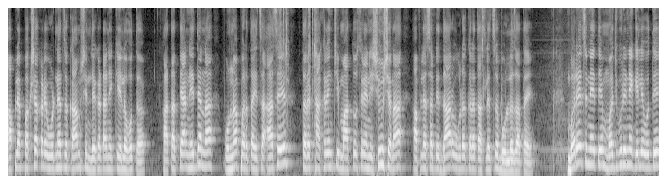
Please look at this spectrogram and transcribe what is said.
आपल्या पक्षाकडे ओढण्याचं काम शिंदे गटाने केलं होतं. आता त्या नेत्यांना पुन्हा परतायचं असेल तर ठाकरेंची मातोश्री आणि शिवसेना आपल्यासाठी दार उघडं करत असल्याचं बोललं जात आहे. बरेच नेते मजबुरीने गेले होते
